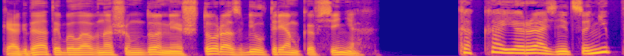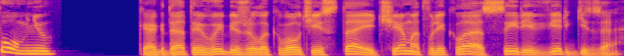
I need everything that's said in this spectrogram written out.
«Когда ты была в нашем доме, что разбил трямка в сенях?» «Какая разница, не помню!» Когда ты выбежала к волчьей стае, чем отвлекла Ассыри Вергиза?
